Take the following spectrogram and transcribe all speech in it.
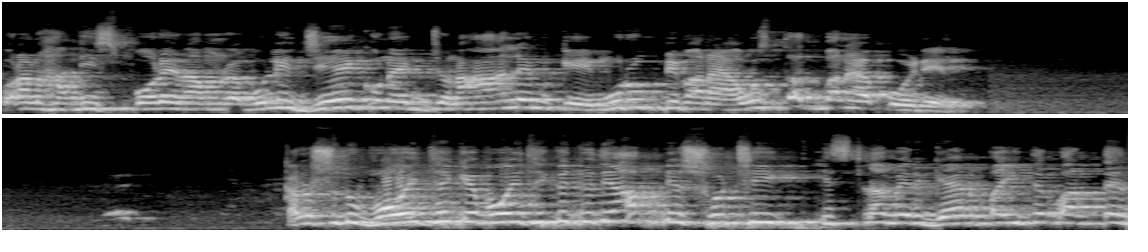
কোরআন হাদিস পড়েন, আমরা বলি যে কোনো একজন আলেমকে মুরব্বী বানায় উস্তাদ বানায় পড়েন। কারণ শুধু বই থেকে বই থেকে যদি আপনি সঠিক ইসলামের জ্ঞান পাইতে পারতেন,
